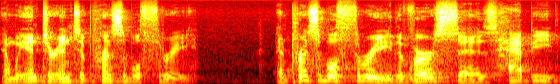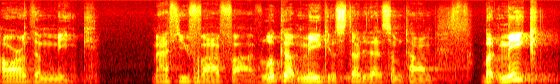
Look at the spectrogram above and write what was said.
and we enter into principle three. And principle three, the verse says, Happy are the meek. Matthew 5 5. Look up meek and study that sometime. But meek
